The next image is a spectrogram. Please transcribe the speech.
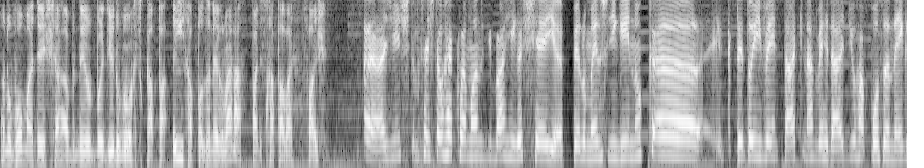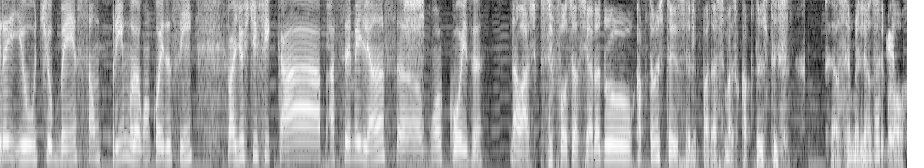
Eu não vou mais deixar nenhum bandido escapar. Ih, raposa negra, vai lá, pode escapar, vai, foge. Cara, a gente, vocês estão reclamando de barriga cheia. Pelo menos ninguém nunca tentou inventar que, na verdade, o Raposa Negra e o Tio Ben são primos, alguma coisa assim, pra justificar a semelhança, alguma coisa. Não, acho que se fosse assim era do Capitão Stacy, ele parece mais o Capitão Stacy. É a semelhança Porque- igual.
